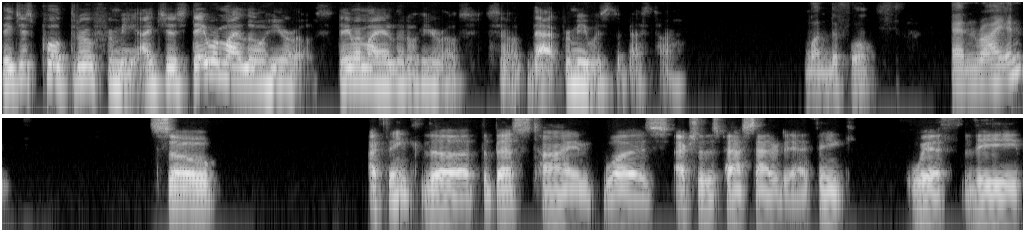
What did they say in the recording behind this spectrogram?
they just pulled through for me. I just they were my little heroes. They were my little heroes. So that for me was the best time. Wonderful. And Rhyan? So I think the the best time was actually this past Saturday. I think with the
